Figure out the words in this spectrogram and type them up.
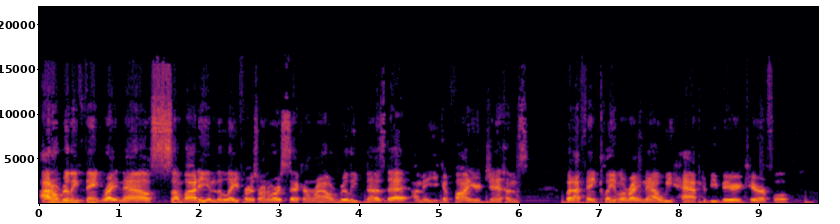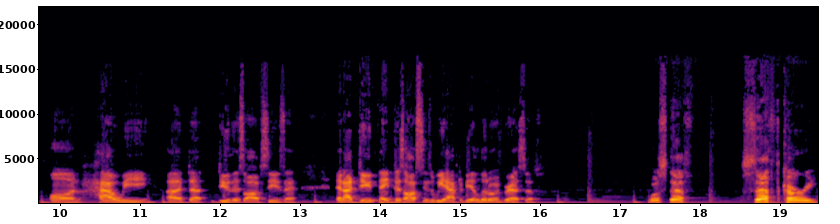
I don't really think right now somebody in the late first round or second round really does that. I mean, you can find your gems, but I think Cleveland right now we have to be very careful on how we uh, do this offseason. And I do think this offseason we have to be a little aggressive. Well, Steph, Seth Curry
